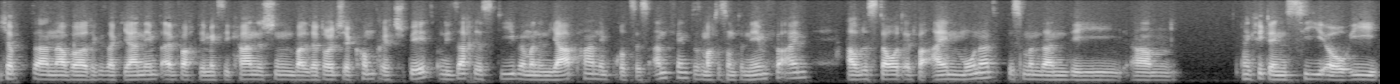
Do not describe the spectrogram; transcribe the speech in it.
Ich habe dann aber gesagt, ja, nehmt einfach den mexikanischen, weil der deutsche der kommt recht spät. Und die Sache ist die, wenn man in Japan den Prozess anfängt, das macht das Unternehmen für einen, aber das dauert etwa einen Monat, bis man dann die, ähm, man kriegt einen COE,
